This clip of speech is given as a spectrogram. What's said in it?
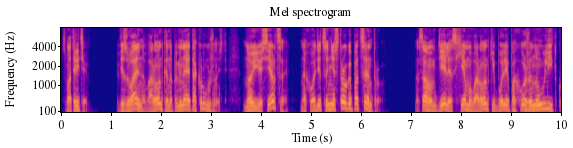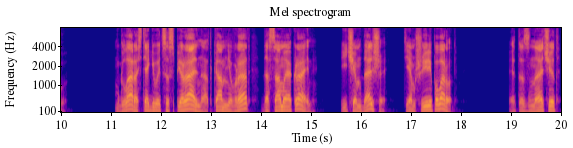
Смотрите, визуально воронка напоминает окружность, но ее сердце находится не строго по центру. На самом деле схема воронки более похожа на улитку. Мгла растягивается спирально от камня врат до самой окраины, и чем дальше, тем шире поворот. Это значит,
